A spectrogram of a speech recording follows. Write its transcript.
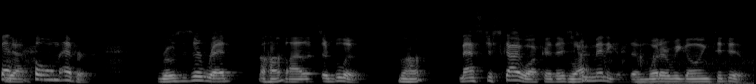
Best Yeah. poem ever. Roses are red, Uh huh. violets are blue. Uh huh. Master Skywalker, there's Yeah. too many of them. What are we going to do?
